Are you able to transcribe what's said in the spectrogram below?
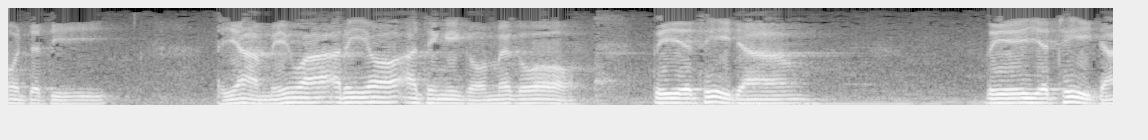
ဝတ္တိအယမေဝအရိယောအထင်ကြီးကိုမကောသေယထိတံ သေယထိတံ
